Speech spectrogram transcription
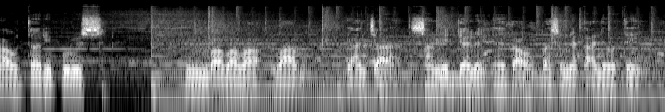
अवतारी पुरुष बाबा वाघ यांच्या सान्निध्याने हे गाव बसवण्यात आले होते.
